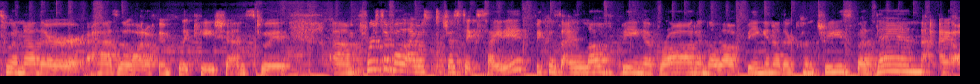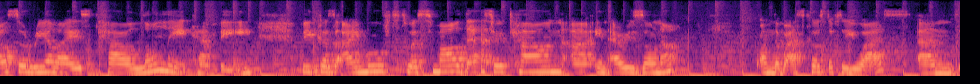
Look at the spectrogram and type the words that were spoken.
to another has a lot of implications to it. Um, first of all, I was just excited because I love being abroad and I love being in other countries. But then I also realized how lonely it can be because I moved to a small desert town uh, in Arizona on the west coast of the US. And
